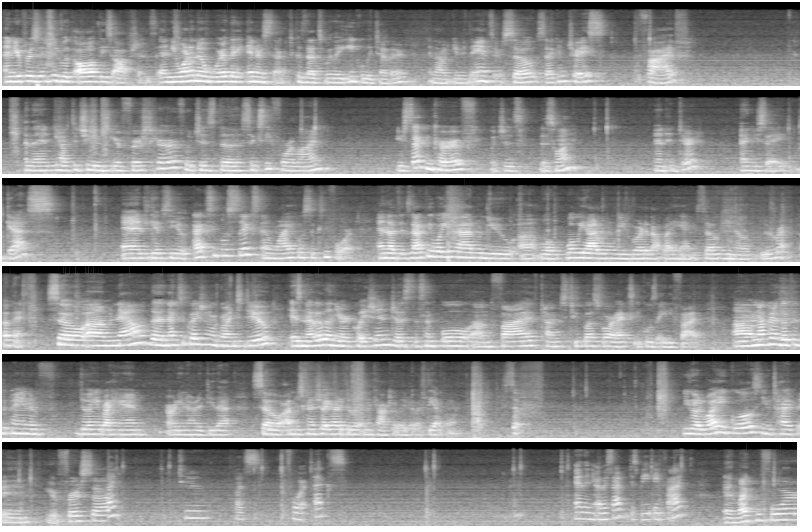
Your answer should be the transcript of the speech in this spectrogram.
and you're presented with all of these options. And you want to know where they intersect because that's where they equal each other, and that would give you the answer. So second trace, 5. And then you have to choose your first curve, which is the 64 line, your second curve, which is this one, and enter. And you say guess, and it gives you x equals 6 and y equals 64. And that's exactly what you had when you, uh, well, what we had when we wrote it out by hand. So you know we were right. Okay, so um, now the next equation we're going to do is another linear equation, just a simple um, 5 times 2 plus 4x equals 85. Um, I'm not going to go through the pain of doing it by hand. I already know how to do that. So I'm just going to show you how to do it in the calculator like the other one. So you go to y equals, you type in your first side. 2 plus 4x and then just be 85. And like before,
